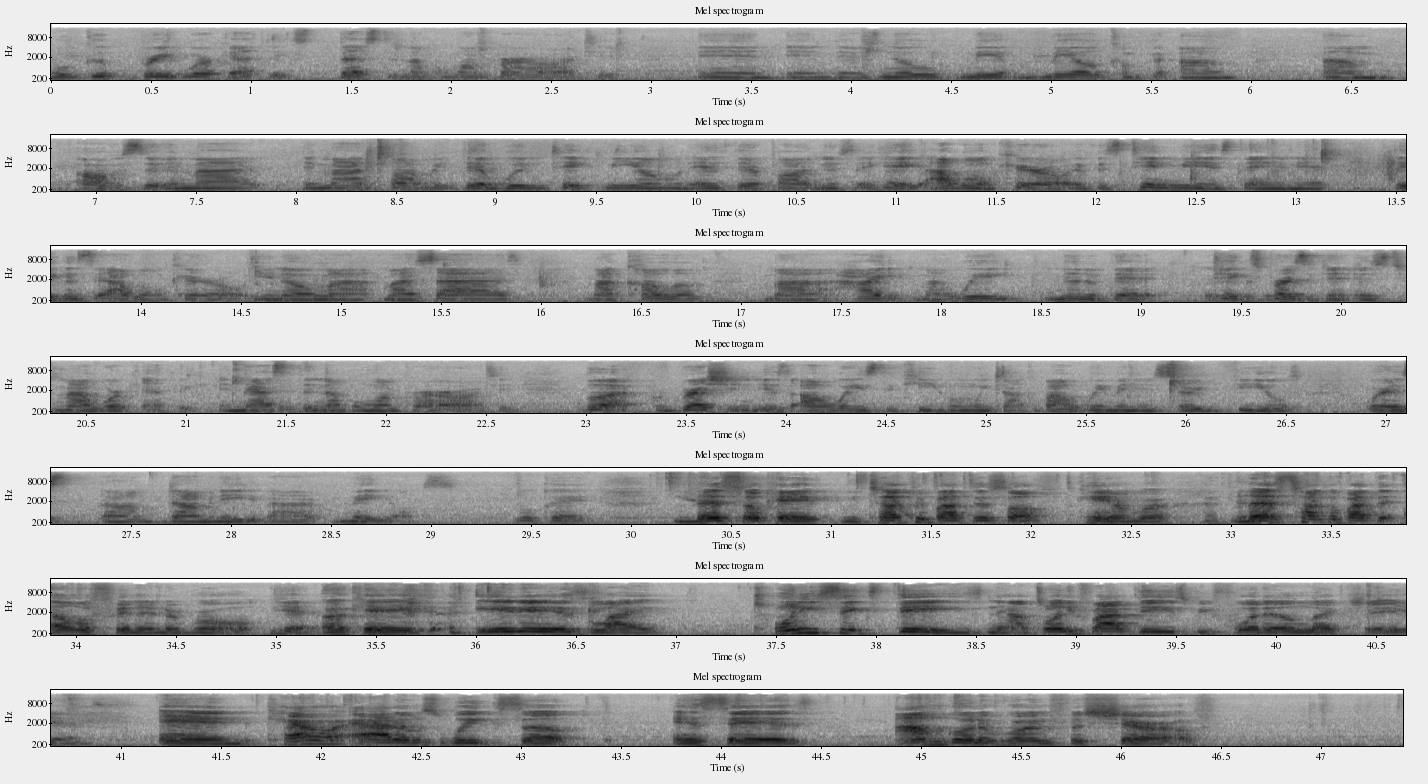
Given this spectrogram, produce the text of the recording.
with good great work ethics that's the number one priority. And and there's no male male comp- um, um, officer in my in my department that wouldn't take me on as their partner and say hey I want Carol if it's 10 men standing there they can say I want Carol you know my my size my color my height, my weight, none of that takes precedent as to my work ethic, and that's the number one priority. But progression is always the key when we talk about women in certain fields, where it's um, dominated by males. Okay. Let's okay. We talked about this off camera. Okay. Let's talk about the elephant in the room. Yeah. Okay. it is like 26 days now, 25 days before the election. Yes. And Carol Adams wakes up and says, I'm going to run for sheriff.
